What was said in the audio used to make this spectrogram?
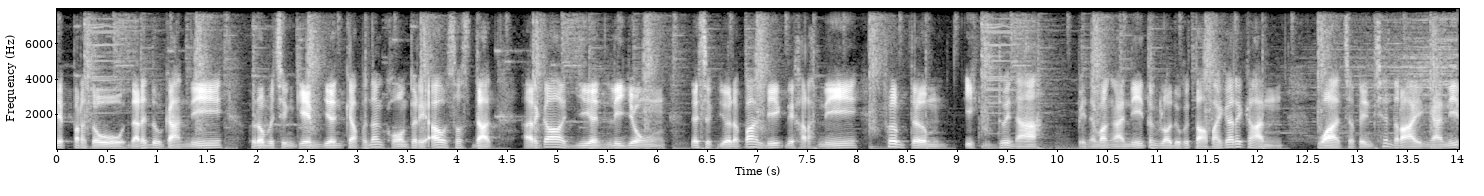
7 ประตูในฤดูกาลนี้รวมไปถึงเกมเยือนกับทางด้านของเรอัลซอสดัดแล้วก็เยือนลียง ในศึกยูโรปาลีกในครั้งนี้เพิ่มเติมอีกด้วยนะ เป็นนั้นว่างานนี้ต้องรอดูกันต่อไปก็ได้กัน ว่าจะเป็นเช่นไรงานนี้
